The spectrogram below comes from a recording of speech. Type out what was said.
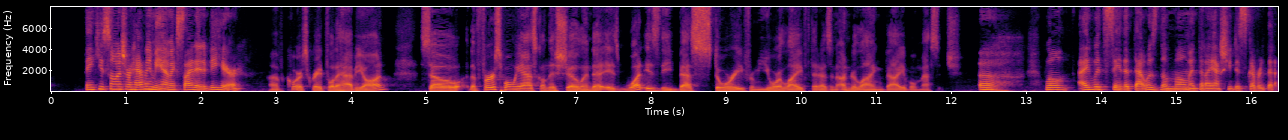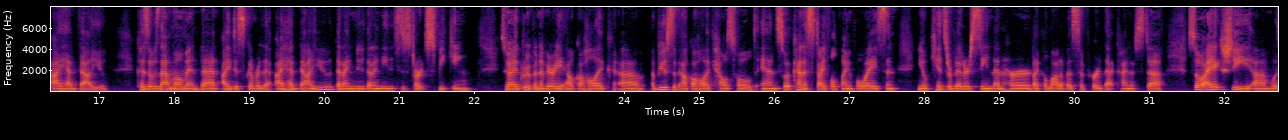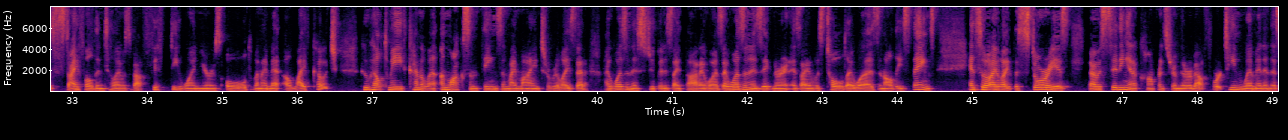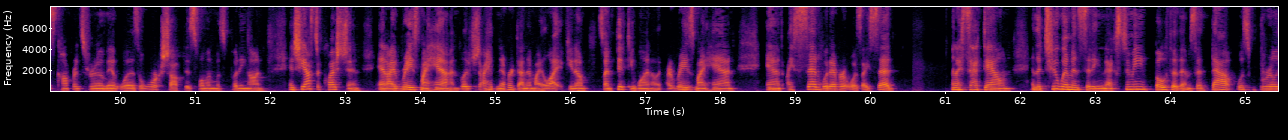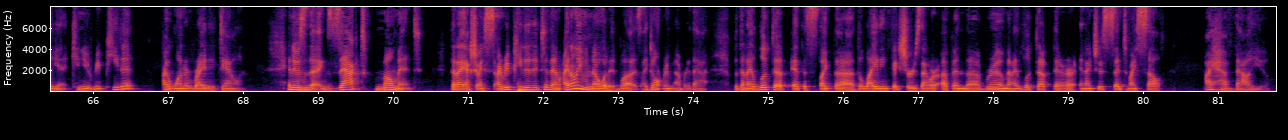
Thank you so much for having me. I'm excited to be here. Of course, grateful to have you on. So, the first one we ask on this show, Linda, is what is the best story from your life that has an underlying valuable message? Oh, well, I would say that that was the moment that I actually discovered that I had value because it was that moment that I discovered that I had value, that I knew that I needed to start speaking so I grew up in a very alcoholic, uh, abusive alcoholic household, and so it kind of stifled my voice. And you know, kids are better seen than heard. Like a lot of us have heard that kind of stuff. So I actually um, was stifled until I was about 51 years old when I met a life coach who helped me kind of unlock some things in my mind to realize that I wasn't as stupid as I thought I was. I wasn't as ignorant as I was told I was, and all these things. And so I like the story is I was sitting in a conference room. There were about 14 women in this conference room. It was a workshop this woman was putting on and she asked a question and i raised my hand which i had never done in my life you know so i'm 51 I, I raised my hand and i said whatever it was i said and I sat down, and the two women sitting next to me, both of them said, That was brilliant. Can you repeat it? I want to write it down. And it was in the exact moment that I actually I, I, repeated it to them. I don't even know what it was. I don't remember that. But then I looked up at this like the the lighting fixtures that were up in the room, and I looked up there, and I just said to myself, I have value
